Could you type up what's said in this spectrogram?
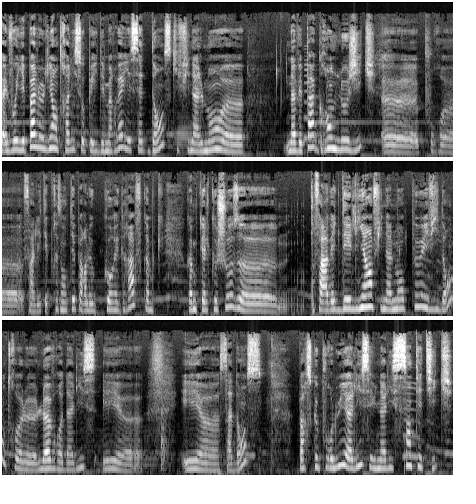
elle voyait pas le lien entre Alice au pays des merveilles et cette danse qui finalement euh, n'avait pas grande logique. euh, pour, enfin, elle était présentée par le chorégraphe comme comme quelque chose, enfin avec des liens finalement peu évidents entre l'œuvre d'Alice et et sa danse. Parce que pour lui, Alice est une Alice synthétique.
